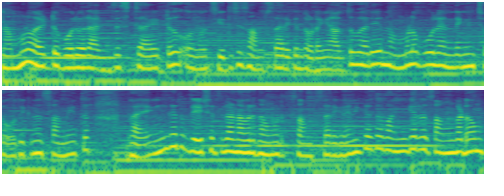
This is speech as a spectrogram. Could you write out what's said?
നമ്മളുമായിട്ട് പോലും ഒരു അഡ്ജസ്റ്റ് ആയിട്ട് ഒന്ന് ചിരിച്ച് സംസാരിക്കാൻ തുടങ്ങി. അതുവരെ നമ്മൾ പോലും എന്തെങ്കിലും ചോദിക്കുന്ന സമയത്ത് ഭയങ്കര ദേഷ്യത്തിലാണ് അവർ നമ്മുടെ സംസാരിക്കുന്നത്. എനിക്കത് ഭയങ്കര സങ്കടവും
